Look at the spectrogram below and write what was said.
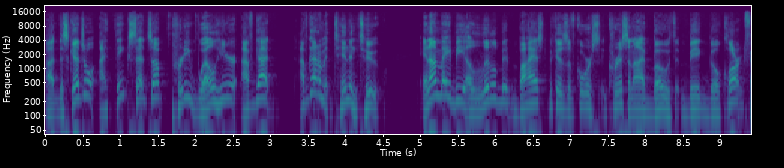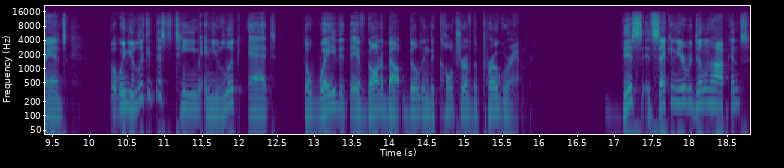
Uh, the schedule I think sets up pretty well here. I've got I've got them at 10 and 2. And I may be a little bit biased because, of course, Chris and I both big Bill Clark fans. But when you look at this team and you look at the way that they have gone about building the culture of the program, this second year with Dylan Hopkins,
